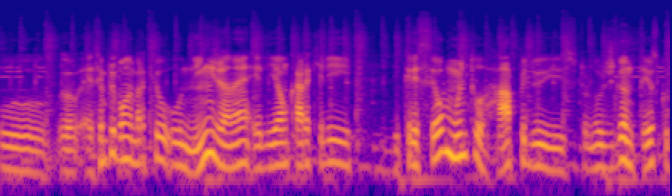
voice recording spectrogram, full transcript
O, é sempre bom lembrar que o, Ninja, né? Ele é um cara que ele, ele cresceu muito rápido e se tornou gigantesco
